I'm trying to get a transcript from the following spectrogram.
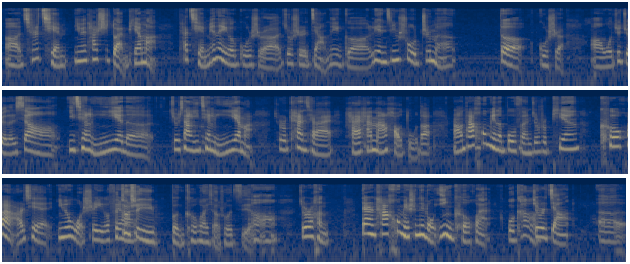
呃，其实前因为它是短篇嘛。它前面的一个故事就是讲那个炼金术之门的故事，啊、我就觉得像《一千零一夜》的，就像《一千零一夜》嘛，就是看起来还还蛮好读的。然后它后面的部分就是偏科幻，而且因为我是一个非常就是一本科幻小说集，嗯嗯，就是很，但是它后面是那种硬科幻，我看了，就是讲呃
